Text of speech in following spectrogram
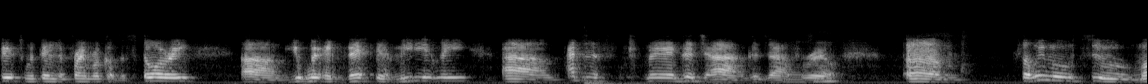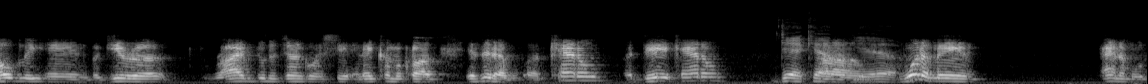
fits within the framework of the story. Um, you were invested immediately. Um, I just, man, good job, good job for real. Um, so we move to Mowgli and Bagheera riding through the jungle and shit, and they come across is it a, a cattle, a dead cattle? Dead cattle, Um, yeah. One of man animals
